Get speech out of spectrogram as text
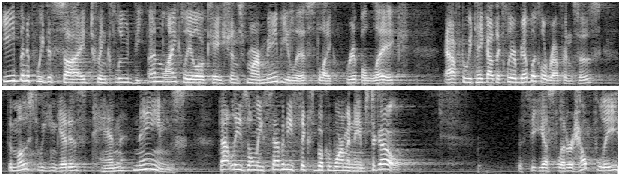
Even if we decide to include the unlikely locations from our maybe list, like Ripple Lake, after we take out the clear biblical references, the most we can get is 10 names. That leaves only 76 Book of Mormon names to go. The CES letter helpfully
